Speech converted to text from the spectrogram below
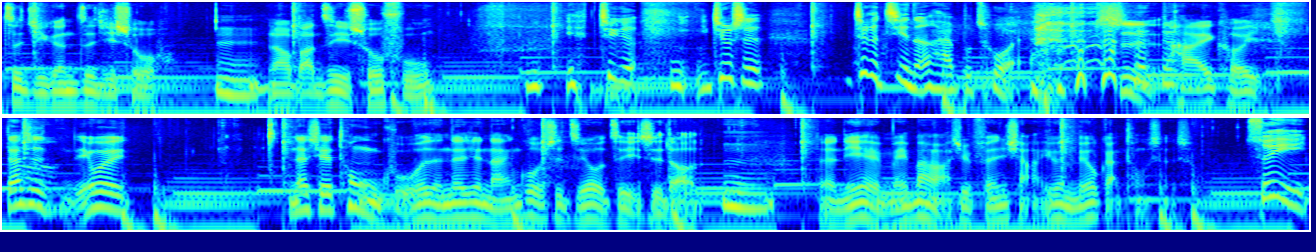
自己跟自己说，嗯，然后把自己说服，你这个你你就是这个技能还不错哎。是还可以，但是因为那些痛苦或者那些难过是只有自己知道的，嗯，呃，你也没办法去分享，因为没有感同身受。所以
